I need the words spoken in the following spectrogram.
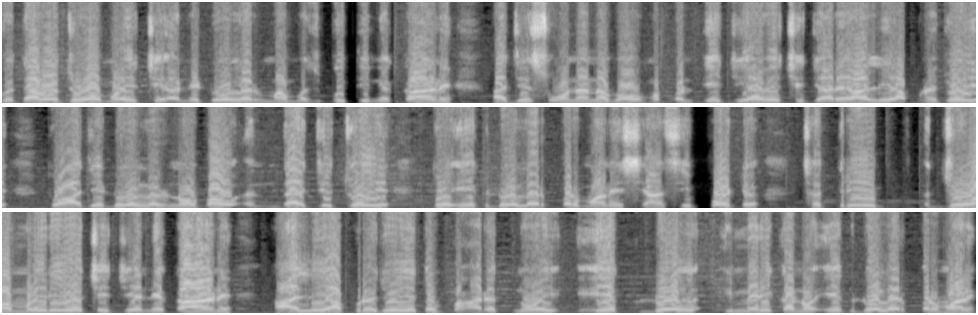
વધારો જોવા મળે છે અને ડોલરમાં મજબૂતીને કારણે આજે સોનાના ભાવમાં પણ તેજી આવે છે. જ્યારે હાલે આપણે જોઈએ તો આજે ડોલરનો ભાવ અંદાજે જોઈએ તો એક ડોલર પ્રમાણે છ્યાસી પોઈન્ટ છત્રી જોવા મળી રહ્યો છે, જેને કારણે હાલે આપણે જોઈએ તો ભારતનો એક ડોલર અમેરિકાનો એક ડોલર પ્રમાણે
